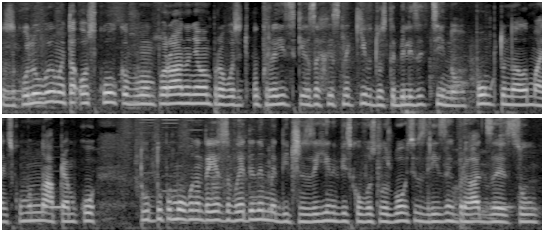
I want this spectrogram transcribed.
З кульовими та осколковими пораненнями привозять українських захисників до стабілізаційного пункту на Лиманському напрямку. Тут допомогу надає зведений медичний загін військовослужбовців з різних бригад ЗСУ.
